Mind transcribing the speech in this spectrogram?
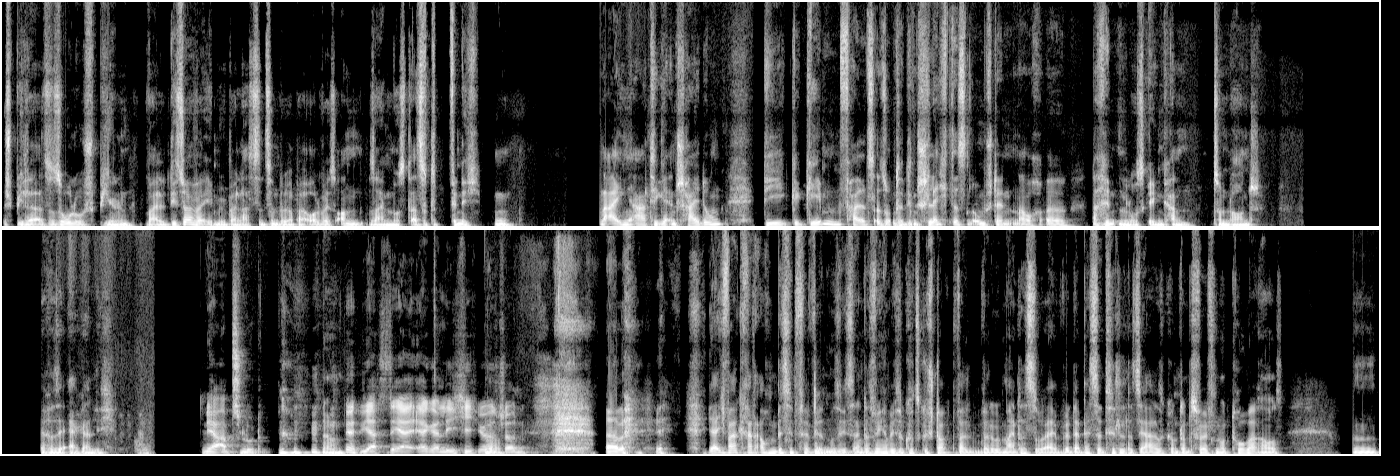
Spieler, also Solo spielen, weil die Server eben überlastet sind oder bei Always On sein musst. Also finde ich, hm, eine eigenartige Entscheidung, die gegebenenfalls, also unter den schlechtesten Umständen auch äh, nach hinten losgehen kann zum Launch. Wäre sehr ärgerlich. Ja, absolut. Ja, ja sehr ärgerlich, ich höre ja. schon. Aber, ja, ich war gerade auch ein bisschen verwirrt, muss ich sagen. Deswegen habe ich so kurz gestockt, weil, weil du meintest, so, ey, der beste Titel des Jahres kommt am 12. Oktober raus. Hm.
